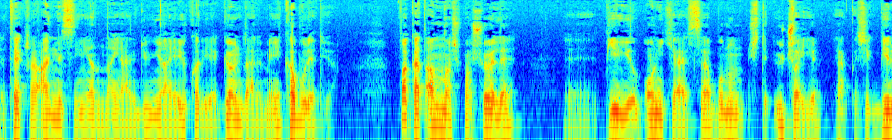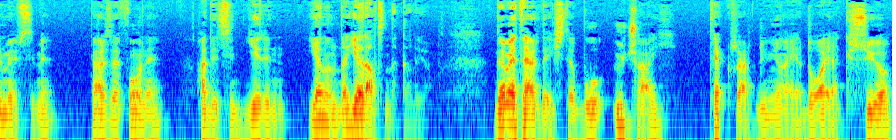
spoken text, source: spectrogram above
e, tekrar annesinin yanına yani dünyaya yukarıya göndermeyi kabul ediyor. Fakat anlaşma şöyle e, bir yıl 12 ay ise bunun işte 3 ayı yaklaşık bir mevsimi Persephone Hades'in yerin yanında yer altında kalıyor. Demeter de işte bu 3 ay tekrar dünyaya doğaya küsüyor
